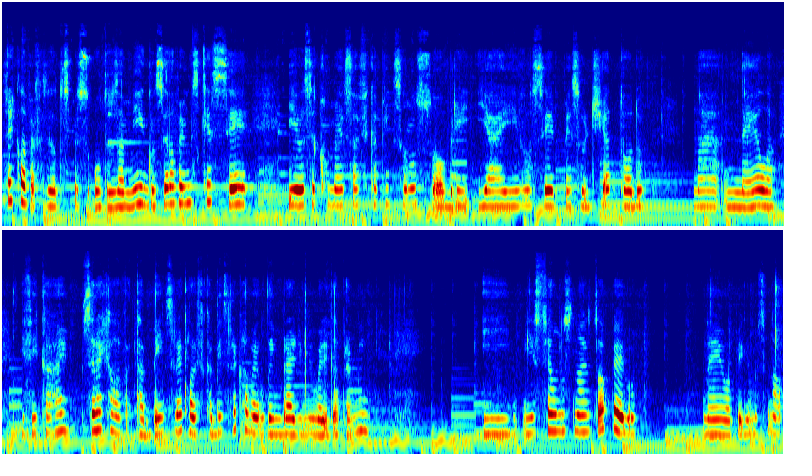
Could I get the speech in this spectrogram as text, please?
Será que ela vai fazer outras pessoas, outros amigos? Ela vai me esquecer. E aí você começa a ficar pensando sobre, e aí você pensa o dia todo na, nela e fica, ai, será que ela tá bem? Será que ela vai ficar bem? Será que ela vai lembrar de mim, vai ligar pra mim? E isso é um dos sinais do apego, né? O apego emocional.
